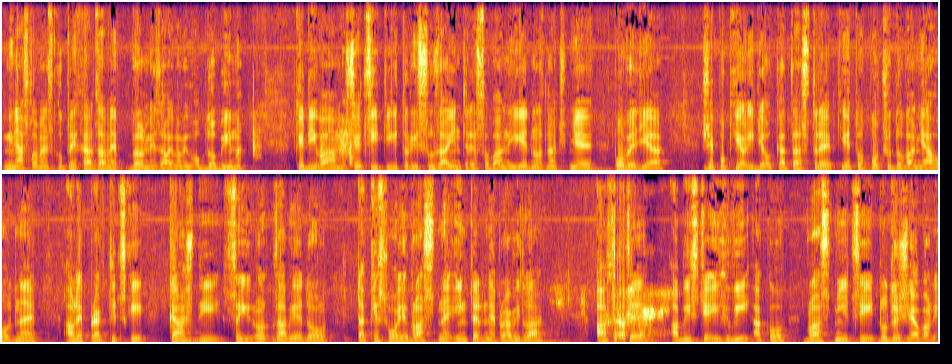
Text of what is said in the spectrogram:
my na Slovensku prechádzame veľmi zaujímavým obdobím, kedy vám všetci tí, ktorí sú zainteresovaní, jednoznačne povedia, že pokiaľ ide o katastre, je to počudovania hodné, ale prakticky každý si ro- zaviedol také svoje vlastné interné pravidlá a chce, aby ste ich vy ako vlastníci dodržiavali.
